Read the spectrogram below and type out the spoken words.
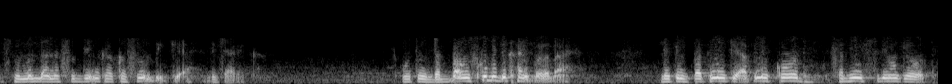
इसमें मुल्ला नसुद्दीन का कसूर भी किया है बेचारे का। वो तो डब्बा उसको भी दिखाई पड़ रहा है। लेकिन पत्नी के अपने कोड सभी स्त्रियों के होते।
